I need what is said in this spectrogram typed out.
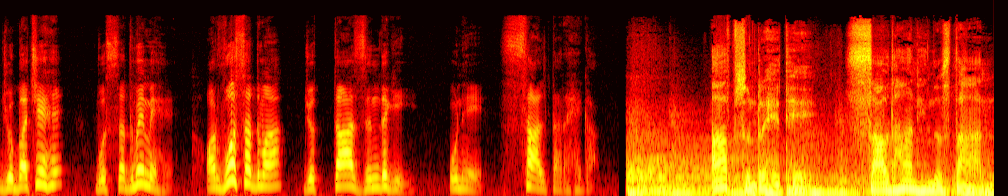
जो बचे हैं, वो सदमे में हैं और वो सदमा जो ता ज़िंदगी उन्हें सालता रहेगा। आप सुन रहे थे सावधान हिंदुस्तान।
